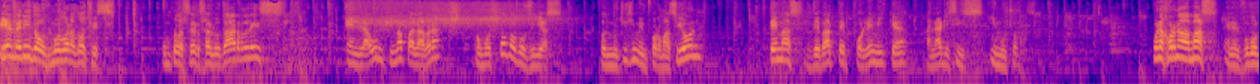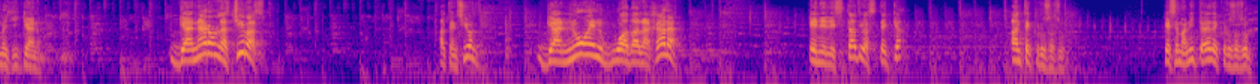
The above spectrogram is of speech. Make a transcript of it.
Bienvenidos, muy buenas noches. Un placer saludarles en la última palabra, como todos los días, con muchísima información, temas, debate, polémica, análisis y mucho más. Una jornada más en el fútbol mexicano. Ganaron las Chivas. Atención, ganó el Guadalajara en el Estadio Azteca ante Cruz Azul. Qué semanita eh, de Cruz Azul.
